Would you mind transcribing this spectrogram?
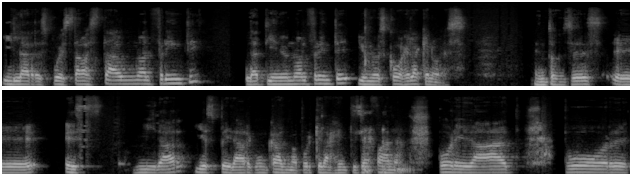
y la respuesta está uno al frente, la tiene uno al frente y uno escoge la que no es. Entonces, eh, es mirar y esperar con calma, porque la gente se afana por edad, por,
